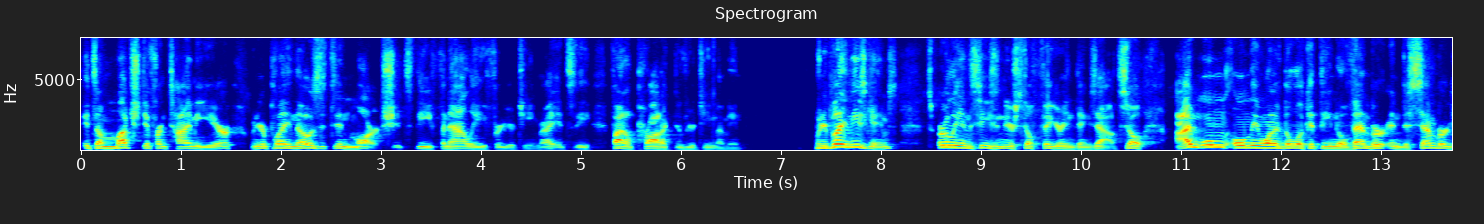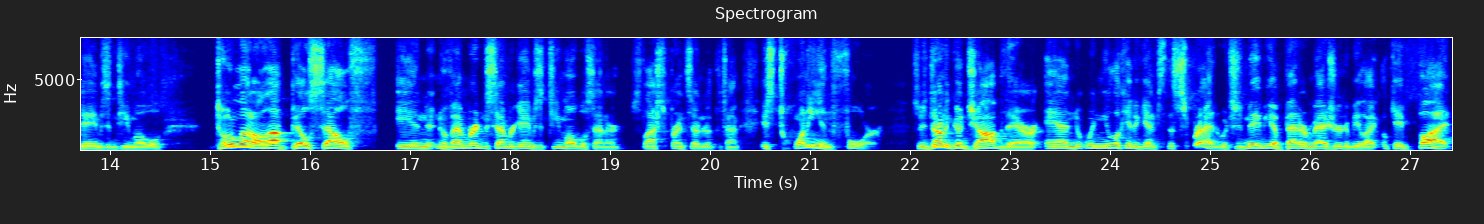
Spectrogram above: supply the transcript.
It's a much different time of year. When you're playing those, it's in March. It's the finale for your team, right? It's the final product of your team, I mean. When you're playing these games, it's early in the season, you're still figuring things out. So I only wanted to look at the November and December games in T-Mobile. Total it all up, Bill Self in November and December games at T-Mobile Center slash Sprint Center at the time is 20 and four. So he's done a good job there. And when you look at against the spread, which is maybe a better measure to be like, okay, but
